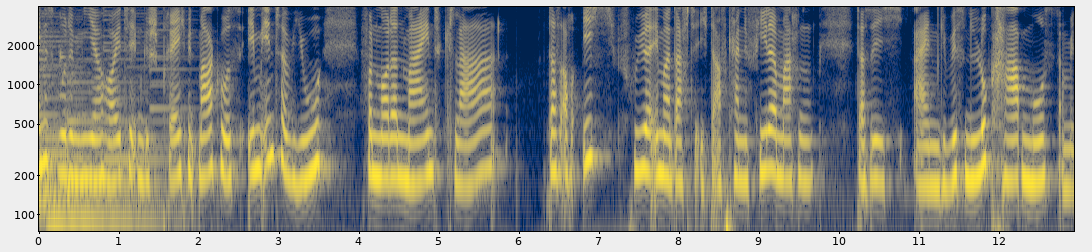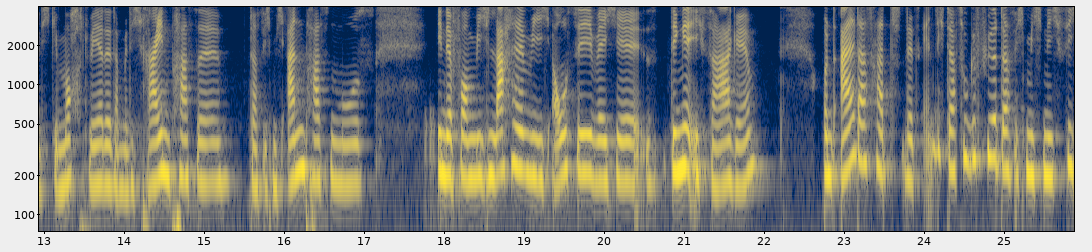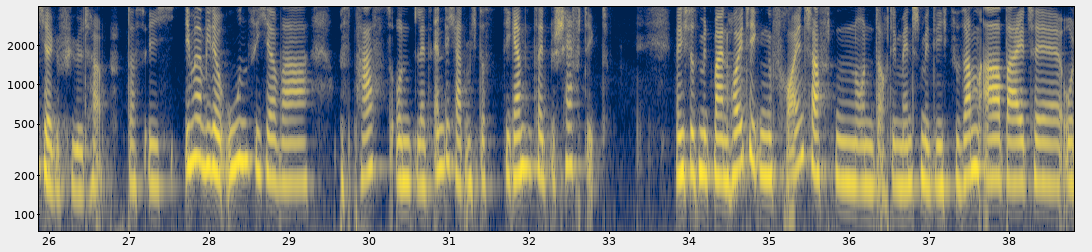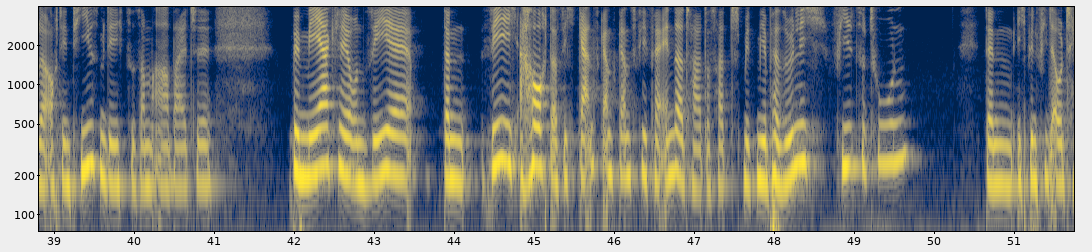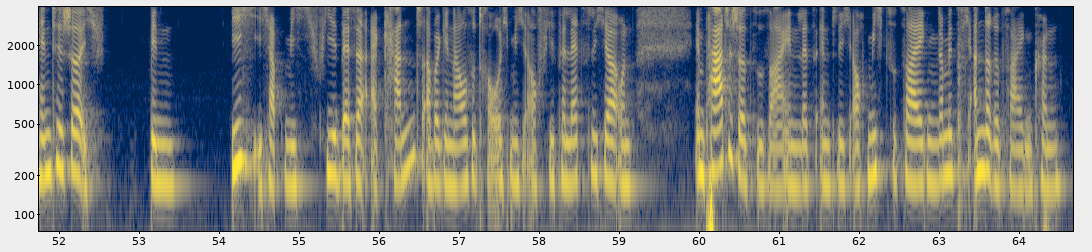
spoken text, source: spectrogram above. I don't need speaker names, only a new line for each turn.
eines wurde mir heute im Gespräch mit Markus im Interview von Modern Mind klar, dass auch ich früher immer dachte, ich darf keine Fehler machen, dass ich einen gewissen Look haben muss, damit ich gemocht werde, damit ich reinpasse, dass ich mich anpassen muss, in der Form, wie ich lache, wie ich aussehe, welche Dinge ich sage. Und all das hat letztendlich dazu geführt, dass ich mich nicht sicher gefühlt habe, dass ich immer wieder unsicher war, es passt und letztendlich hat mich das die ganze Zeit beschäftigt. Wenn ich das mit meinen heutigen Freundschaften und auch den Menschen, mit denen ich zusammenarbeite oder auch den Teams, mit denen ich zusammenarbeite, bemerke und sehe, dann sehe ich auch, dass sich ganz, ganz, ganz viel verändert hat. Das hat mit mir persönlich viel zu tun, denn ich bin viel authentischer, ich bin ich, ich habe mich viel besser erkannt, aber genauso traue ich mich auch viel verletzlicher und empathischer zu sein, letztendlich auch mich zu zeigen, damit sich andere zeigen können.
